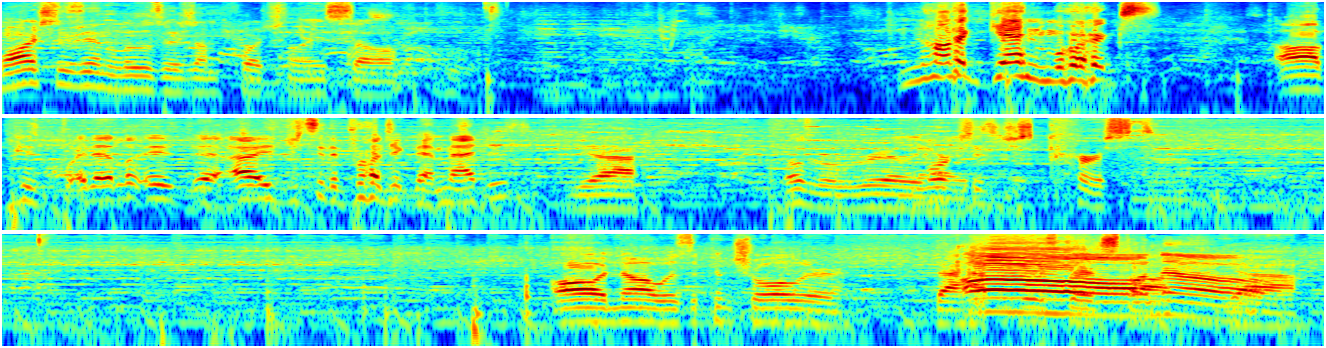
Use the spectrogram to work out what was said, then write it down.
Morks is in losers, unfortunately. So Not again, Morks. Oh, his. Uh, uh, did you see the project that matches? yeah, those were really. Morks hype. is just cursed. Oh no, it was the controller that Oh, happened to his no. Yeah.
